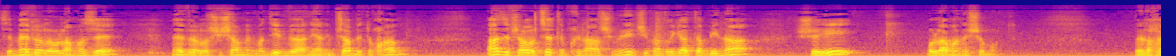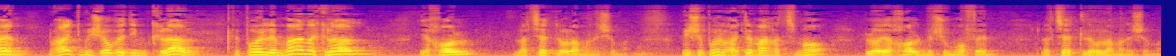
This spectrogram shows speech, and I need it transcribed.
זה מעבר לעולם הזה, מעבר לשישה ממדים והאני הנמצא בתוכם, אז אפשר לצאת לבחינה השמינית שהיא מדרגת הבינה, שהיא עולם הנשמות. ולכן, רק מי שעובד עם כלל ופועל למען הכלל, יכול לצאת לעולם הנשמה. מי שפועל רק למען עצמו, לא יכול בשום אופן לצאת לעולם הנשמה.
